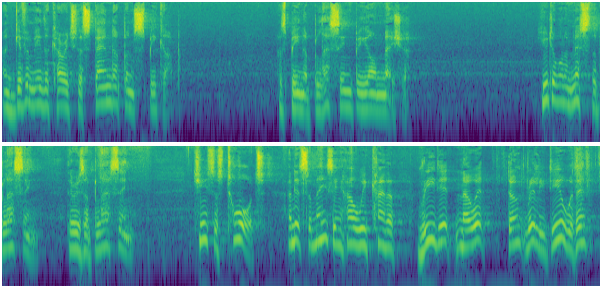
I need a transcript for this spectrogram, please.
and given me the courage to stand up and speak up has been a blessing beyond measure. You don't want to miss the blessing. There is a blessing. Jesus taught, and it's amazing how we kind of read it, know it, don't really deal with it.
